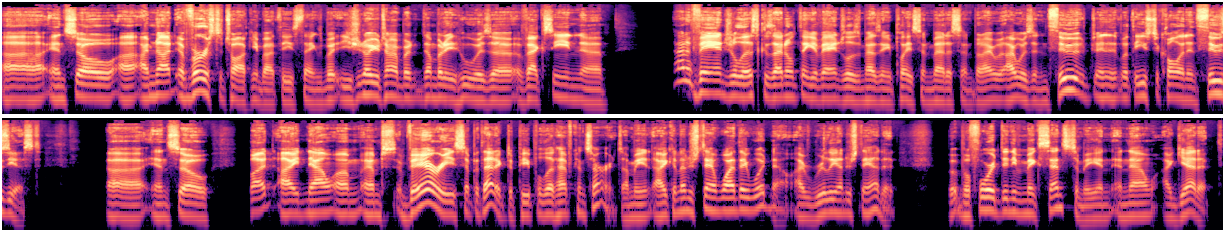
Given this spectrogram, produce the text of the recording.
Uh, and so uh, I'm not averse to talking about these things, but you should know you're talking about somebody who was a, a vaccine, uh, not evangelist, because I don't think evangelism has any place in medicine, but I, I was an enthu- what they used to call an enthusiast. Uh, and so, but I now um, am very sympathetic to people that have concerns. I mean, I can understand why they would now. I really understand it. But before it didn't even make sense to me, and, and now I get it.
